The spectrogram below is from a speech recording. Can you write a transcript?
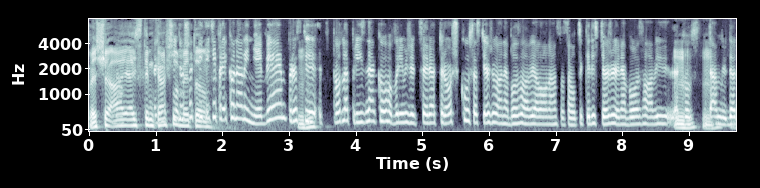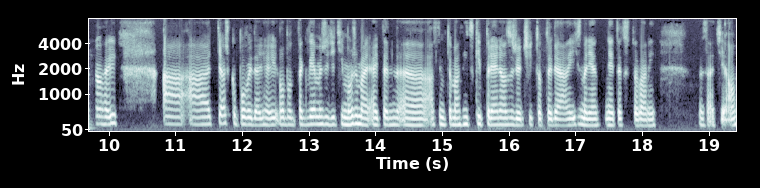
Vieš čo, no, aj, aj s tým kašlom je to... deti prekonali, neviem, proste mm-hmm. podľa príznakov hovorím, že dcera trošku sa stiažovala na bolesť hlavy, ale ona sa, sa hoci kedy stiažuje na bolesť hlavy, mm-hmm. ako mhm. tam ju dá to, hej. A, a ťažko povedať, hej, lebo tak vieme, že deti môžu mať aj ten uh, asymptomatický prenos prenos, že či to teda ich sme netestovali zatiaľ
